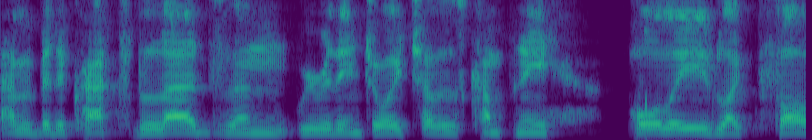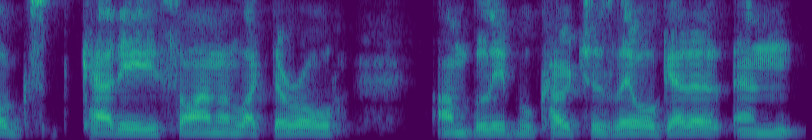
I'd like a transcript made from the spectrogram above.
have a bit of crack for the lads, and we really enjoy each other's company. Paulie, like Fogs, Caddy, Simon, like they're all unbelievable coaches. They all get it, and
